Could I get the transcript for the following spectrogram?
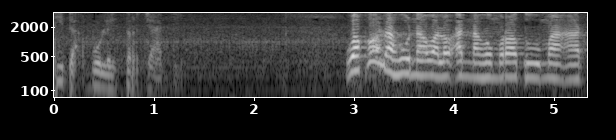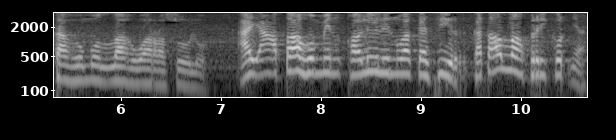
tidak boleh terjadi. Wa walau annahum radu ma atahumullah wa rasuluh. Ay atahum min qalilin wa katsir. Kata Allah berikutnya,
